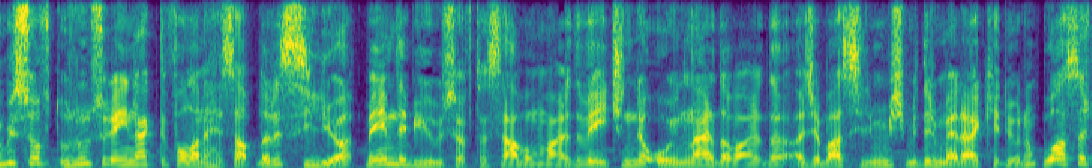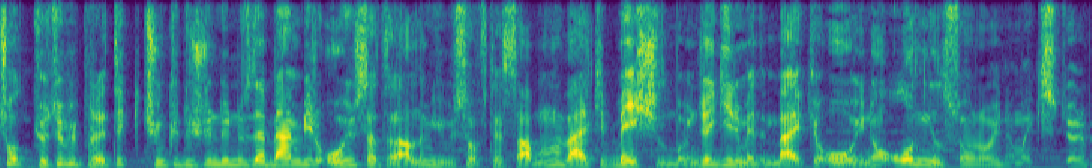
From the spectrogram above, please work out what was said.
Ubisoft uzun süre inaktif olan hesapları siliyor. Benim de bir Ubisoft hesabım vardı ve içinde oyunlar da vardı. Acaba silinmiş midir merak ediyorum. Bu aslında çok kötü bir pratik. Çünkü düşündüğünüzde ben bir oyun satın aldım Ubisoft hesabımı. Belki 5 yıl boyunca girmedim. Belki o oyunu 10 yıl sonra oynamak istiyorum.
